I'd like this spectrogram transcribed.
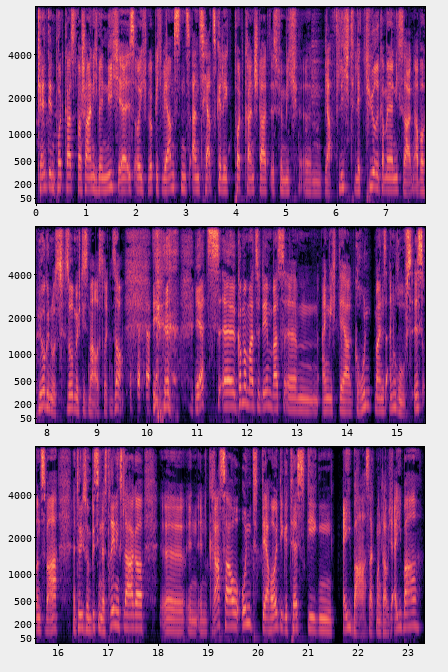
kennt den Podcast wahrscheinlich, wenn nicht, er ist euch wirklich wärmstens ans Herz gelegt. Podcast ist für mich ähm, ja Pflicht, Lektüre kann man ja nicht sagen, aber Hörgenuss, so möchte ich es mal ausdrücken. So, jetzt äh, kommen wir mal zu dem, was ähm, eigentlich der Grund meines Anrufs ist, und zwar natürlich so ein bisschen das Trainingslager äh, in, in Grassau und der heutige Test gegen Eibar, sagt man glaube ich Eibar.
